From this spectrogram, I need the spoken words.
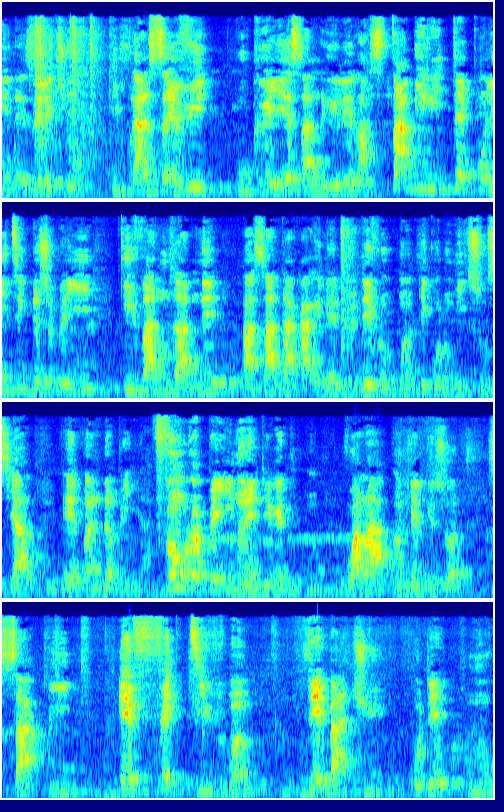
gen des eleksyon, ki pral servi pou kreye sa nrile la stabilite politik de se peyi, ki va nou amene a sa takarele de devlopman ekonomik, sosyal e an da peyi. Fon lor peyi nan entere tout moun. Wala, an kelke sot, sa ki efektiveman debatu kote nou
